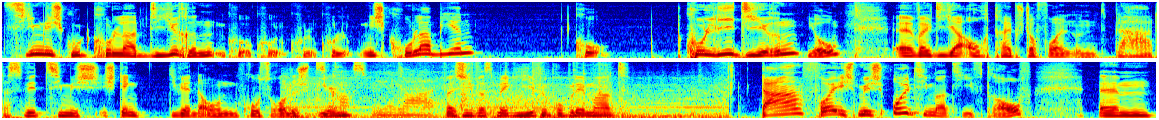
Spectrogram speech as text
ziemlich gut kolladieren. Ko ko ko nicht kollabieren? Ko kollidieren, jo, äh, weil die ja auch Treibstoff wollen und bla, das wird ziemlich, ich denke, die werden auch eine große Rolle spielen. Weiß nicht, was Maggie hier für Probleme hat. Da freue ich mich ultimativ drauf. Ähm,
